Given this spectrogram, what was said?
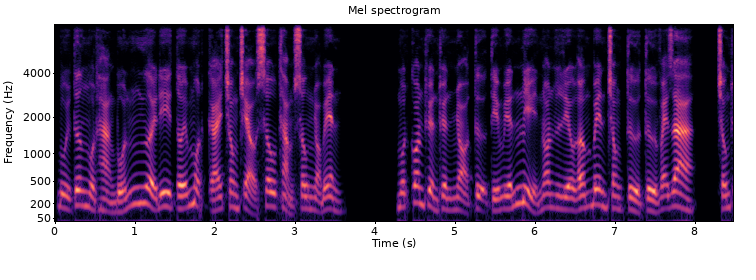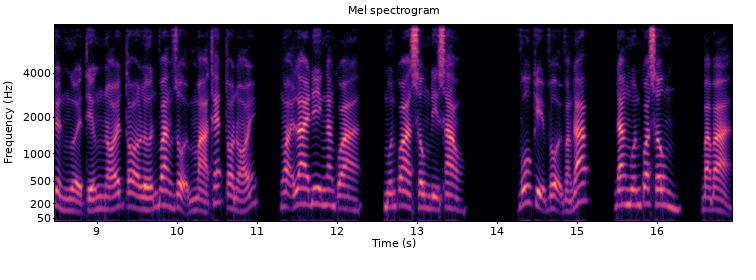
bùi tương một hàng bốn người đi tới một cái trong trẻo sâu thẳm sông nhỏ bên. Một con thuyền thuyền nhỏ tự tím yến nỉ non liều ấm bên trong từ từ vẽ ra, chống thuyền người tiếng nói to lớn vang dội mà thét to nói, ngoại lai đi ngang qua, muốn qua sông đi sao? Vô kỵ vội vàng đáp, đang muốn qua sông, bà bà,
